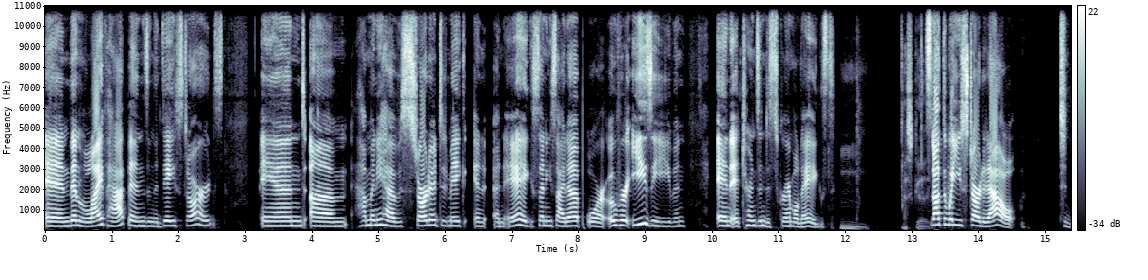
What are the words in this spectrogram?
And then life happens and the day starts. And um, how many have started to make an, an egg sunny side up or over easy even? And it turns into scrambled eggs. Mm, that's good. It's not the way you started out. To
